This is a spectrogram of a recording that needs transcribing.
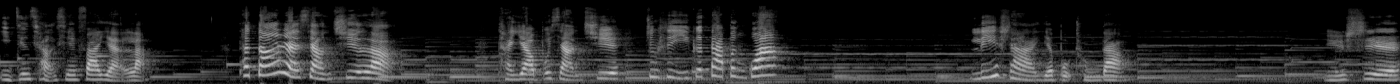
已经抢先发言了。他当然想去了，他要不想去就是一个大笨瓜。丽莎也补充道。于是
